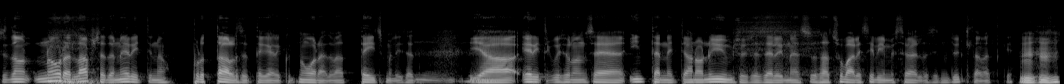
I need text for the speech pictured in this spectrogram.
sest no noored lapsed on eriti noh, brutaalsed tegelikult noored, vaata teismelised Mm. ja eriti, kui sul on see interneti anonüümsus ja selline, sa saad suvalisse inimesse öelda, siis nad ütlevadki. Mhm.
